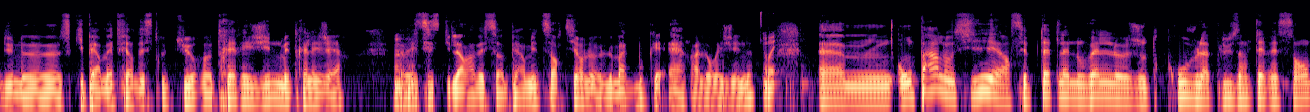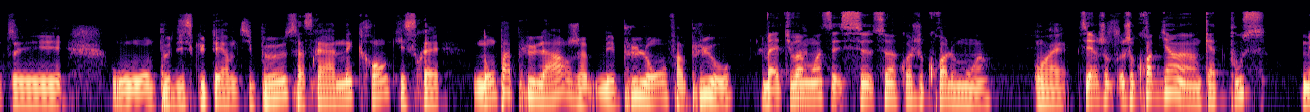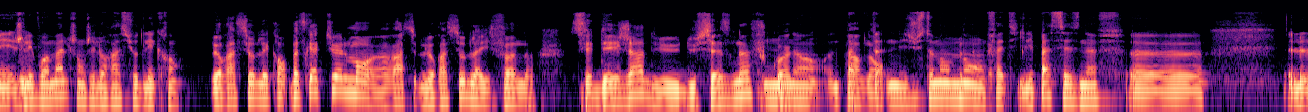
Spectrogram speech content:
d'une, ce qui permet de faire des structures très rigides mais très légères. Mhm. Euh, c'est ce qui leur avait permis de sortir le, le MacBook Air à l'origine. Ouais. Euh, on parle aussi, alors c'est peut-être la nouvelle, je trouve la plus intéressante et où on peut discuter un petit peu. Ça serait un écran qui serait non pas plus large, mais plus long, enfin plus haut. Bah, tu vois, Ouais. moi, c'est ce, ce à quoi je crois le moins. Ouais. C'est-à-dire, je, je crois bien à un 4 pouces, mais je les vois mal changer le ratio de l'écran. Le ratio de l'écran, parce qu'actuellement, le ratio de l'iPhone, c'est déjà du, du 16-9, quoi. Non, pas Ah, non. mais justement non en fait, il est pas 16.9. Euh,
